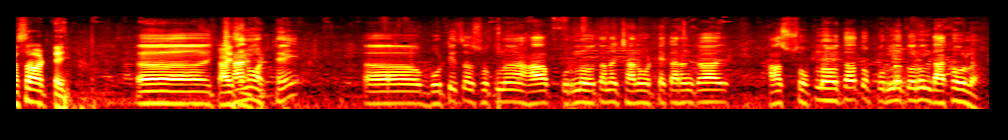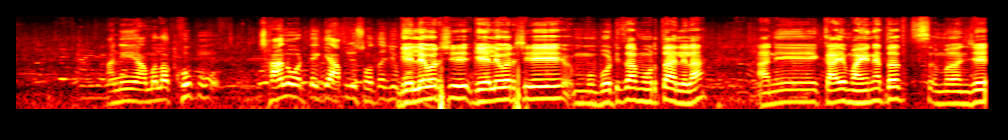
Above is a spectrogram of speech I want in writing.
कसा वाटतंय? काय छान सांगशील? वाटतंय. अ, बोटीचं स्वप्न हा पूर्ण होताना छान वाटते कारण का हा स्वप्न होता तो पूर्ण करून दाखवला. आणि आम्हाला खूप छान वाटते की आपली स्वतःची गेल्या वर्षी गेल्या वर्षी बोटीचा मुहूर्त आलेला आणि काही महिन्यातच म्हणजे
